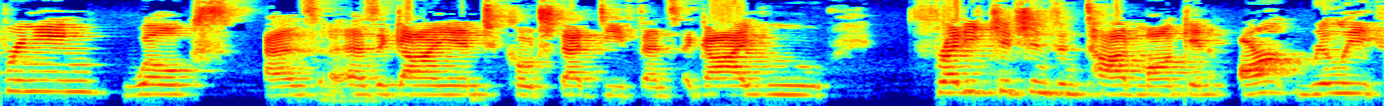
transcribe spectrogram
bringing Wilks as as a guy in to coach that defense, a guy who Freddie Kitchens and Todd Monken aren't really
